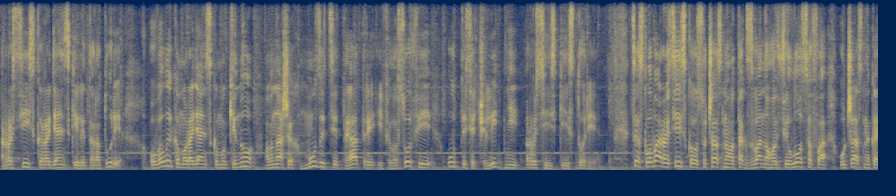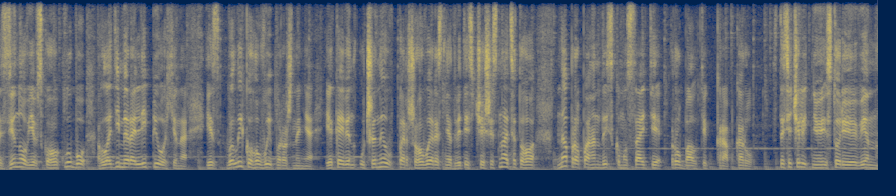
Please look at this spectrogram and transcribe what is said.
російсько-радянській літературі, у великому радянському кіно, в наших музиці, театрі і філософії у тисячолітній російській історії. Це слова російського сучасного так званого філософа, учасника Зінов'євського клубу Владіміра Ліпьохіна із великого випорожнення, яке він учинив 1 вересня 2016-го на пропагандистському сайті rubaltic.ru. З тисячолітньою історією він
